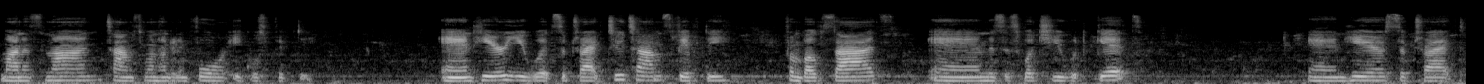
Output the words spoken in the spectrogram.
minus 9 times 104 equals 50. And here you would subtract 2 times 50 from both sides. And this is what you would get. And here subtract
